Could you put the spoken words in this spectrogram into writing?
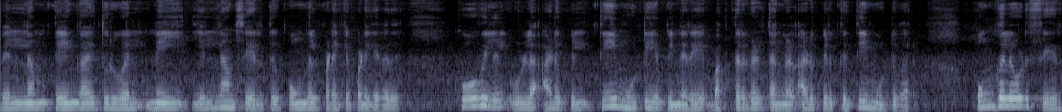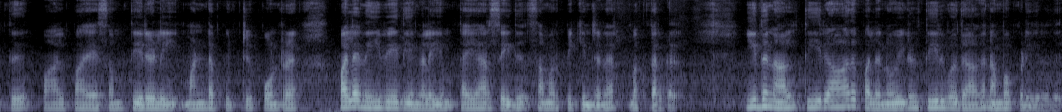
வெல்லம் தேங்காய் துருவல் நெய் எல்லாம் சேர்த்து பொங்கல் படைக்கப்படுகிறது. கோவிலில் உள்ள அடுப்பில் தீ மூட்டிய பின்னரே பக்தர்கள் தங்கள் அடுப்பிற்கு தீ மூட்டுவர். பொங்கலோடு சேர்த்து பால் பாயசம் திரளி மண்டப்புற்று போன்ற பல நெய்வேத்தியங்களையும் தயார் செய்து சமர்ப்பிக்கின்றனர் பக்தர்கள். இதனால் தீராத பல நோய்கள் தீர்வதாக நம்பப்படுகிறது.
